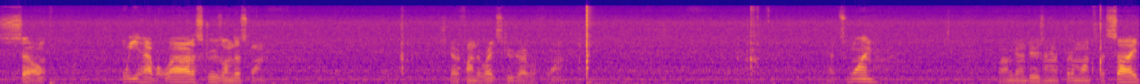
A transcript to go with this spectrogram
So we have a lot of screws on this one. Just gotta find the right screwdriver for them. That's one. What I'm gonna do is I'm gonna put them onto the side.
